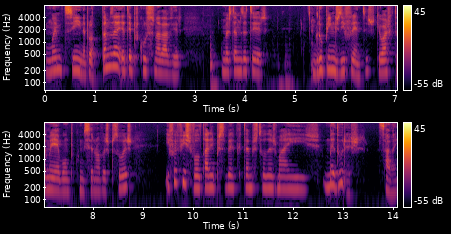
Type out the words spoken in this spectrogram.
uma em medicina. Pronto, estamos a, a ter percursos nada a ver, mas estamos a ter grupinhos diferentes, que eu acho que também é bom para conhecer novas pessoas. E foi fixe voltar e perceber que estamos todas mais maduras, Sabem?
